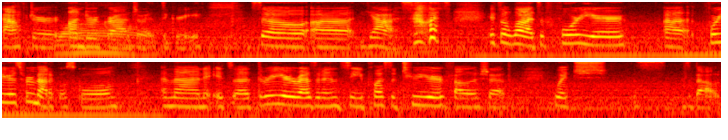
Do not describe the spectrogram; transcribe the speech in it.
after wow. undergraduate degree. So uh, yeah, so it's it's a lot. It's a four year, uh, four years for medical school, and then it's a three year residency plus a two year fellowship, which is, is about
